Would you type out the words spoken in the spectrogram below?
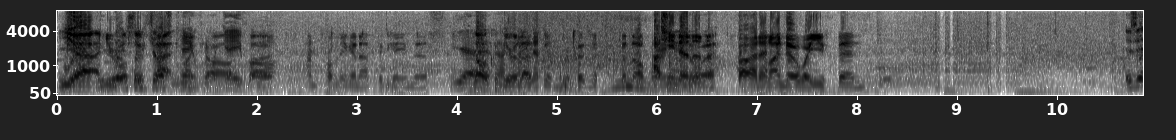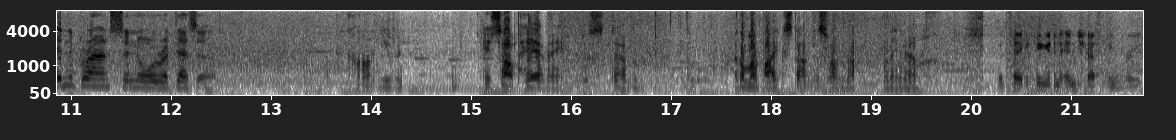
Yeah, and You you're also just sat in my came from a car, gay so bar. I'm probably gonna have to clean this. Yeah. Not because you're a Yeah, lesbian, because you're you're not wearing Actually, no, no, no. underwear. Burn And. I know where you've been. Is it in the Grand Senora Desert? I can't even. It's up here, mate. Just um. I got my bike started, just so I'm not running now. We're taking an interesting route.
